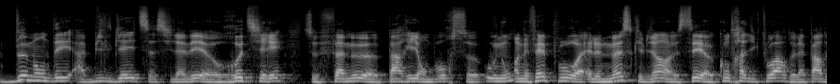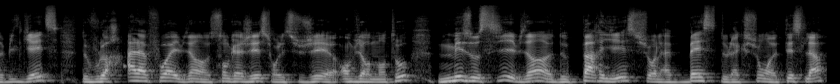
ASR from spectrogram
demander à Bill Gates s'il avait euh, retiré ce fameux euh, pari en bourse euh, ou non. En effet, pour Elon Musk, eh bien, euh, c'est euh, contradictoire de la part de Bill Gates de vouloir à la fois eh bien, s'engager sur les sujets euh, environnementaux, mais aussi eh bien, de parier sur la baisse de l'action euh, Tesla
